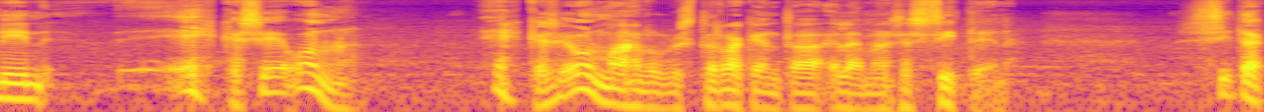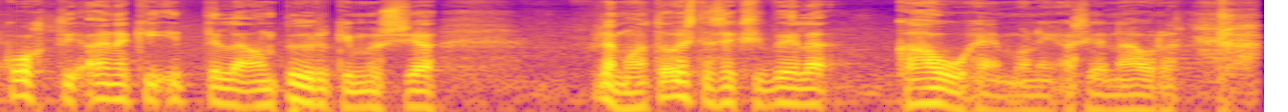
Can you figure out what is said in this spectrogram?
niin ehkä se on, ehkä se on mahdollista rakentaa elämänsä siten. Sitä kohti ainakin itsellä on pyrkimys ja kyllä mua toistaiseksi vielä kauhean moni asia naurattaa.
